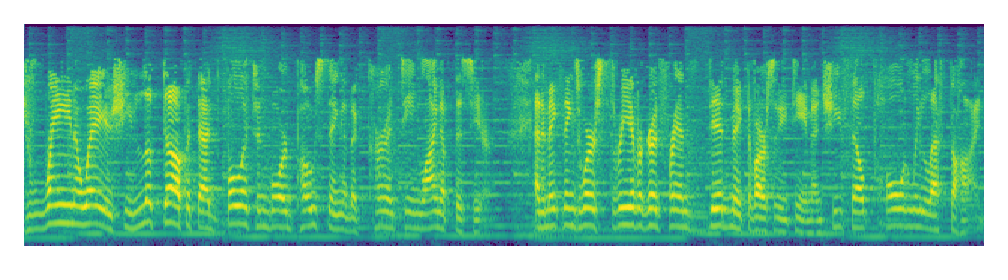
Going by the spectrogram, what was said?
drain away as she looked up at that bulletin board posting of the current team lineup this year. And to make things worse, three of her good friends did make the varsity team, and she felt totally left behind.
